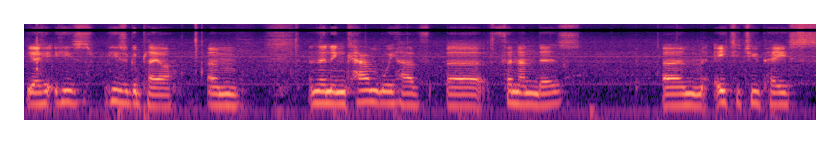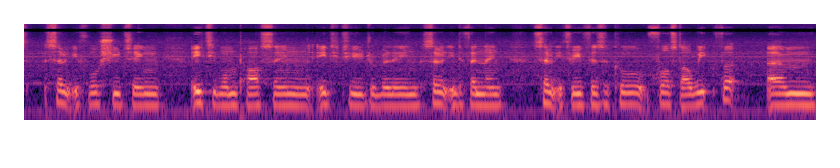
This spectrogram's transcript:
yeah, he's he's a good player. Um, and then in cam we have uh, Fernandez, um, 82 pace, 74 shooting, 81 passing, 82 dribbling, 70 defending, 73 physical, 4 star weak foot. Um,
